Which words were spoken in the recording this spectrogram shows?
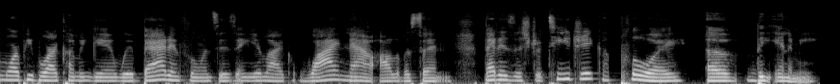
More people are coming in with bad influences and you're like, why now all of a sudden? That is a strategic ploy of the enemy.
